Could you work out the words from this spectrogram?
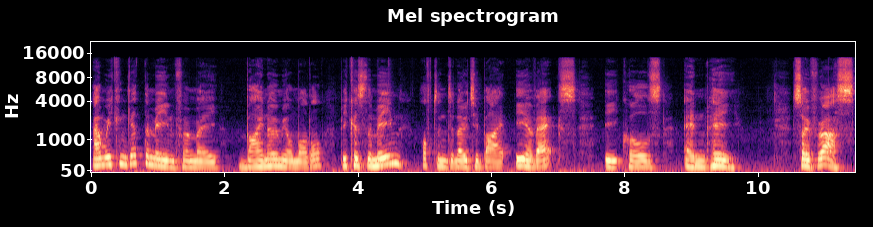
And we can get the mean from a binomial model because the mean, often denoted by e of x, equals np. So for us,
